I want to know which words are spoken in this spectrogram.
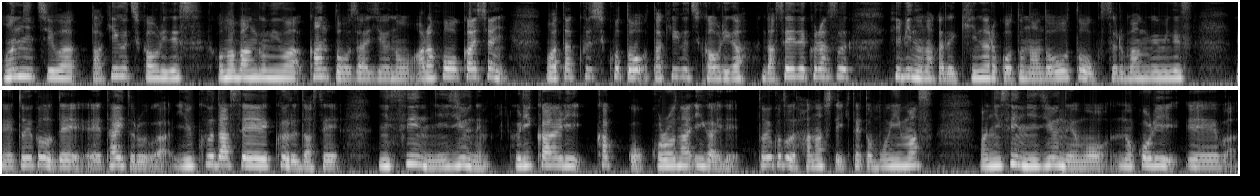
こんにちは、滝口香織です。この番組は関東在住のアラフォー会社員、私こと滝口香織が惰性で暮らす日々の中で気になることなどをトークする番組です。えーということで、えータイトルが、行く惰性、来る惰性、2020年、振り返り、かっこコロナ以外で、ということで話していきたいと思います。まあ、2020年を残り、えーわ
